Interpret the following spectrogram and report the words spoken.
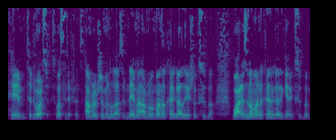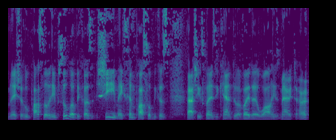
him to divorce her. So what's the difference? Amr Shimon Elazar. Nema Amr Oman Kain Gali Yesh Ksuba. Why doesn't Oman Kain Gali get a Ksuba? Mnesha who possible he psula because she makes him possible because Rashi explains he can't do avoda while he's married to her,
